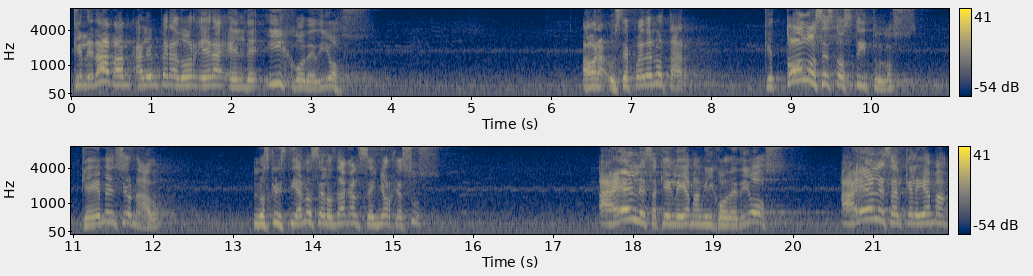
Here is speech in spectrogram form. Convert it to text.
que le daban al emperador era el de hijo de Dios. Ahora, usted puede notar que todos estos títulos que he mencionado, los cristianos se los dan al Señor Jesús. A Él es a quien le llaman Hijo de Dios. A Él es al que le llaman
